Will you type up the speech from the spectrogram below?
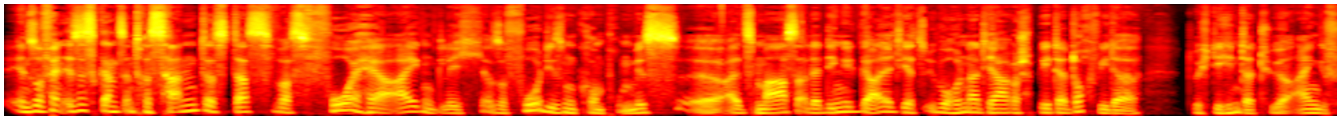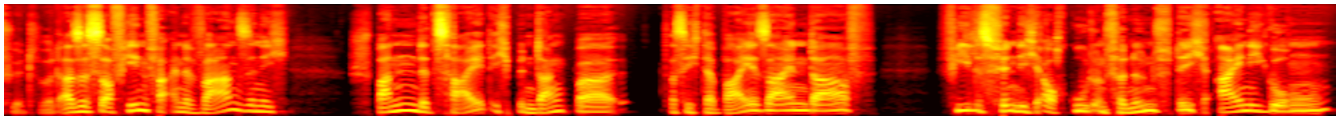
Insofern ist es ganz interessant, dass das, was vorher eigentlich, also vor diesem Kompromiss äh, als Maß aller Dinge galt, jetzt über 100 Jahre später doch wieder durch die Hintertür eingeführt wird. Also es ist auf jeden Fall eine wahnsinnig spannende Zeit. Ich bin dankbar, dass ich dabei sein darf. Vieles finde ich auch gut und vernünftig. Einigung äh,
